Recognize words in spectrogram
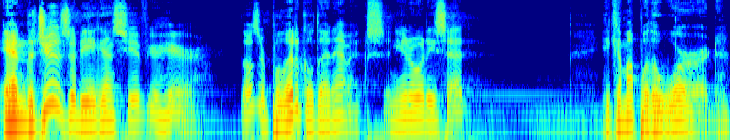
and the Jews will be against you if you're here. Those are political dynamics. And you know what he said? He come up with a word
